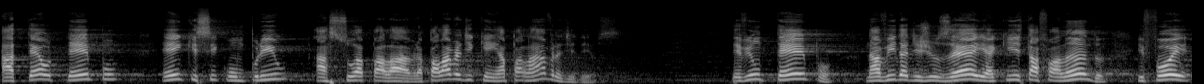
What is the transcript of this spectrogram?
até o tempo em que se cumpriu a sua palavra. A palavra de quem? A palavra de Deus. Teve um tempo na vida de José, e aqui está falando, e foi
